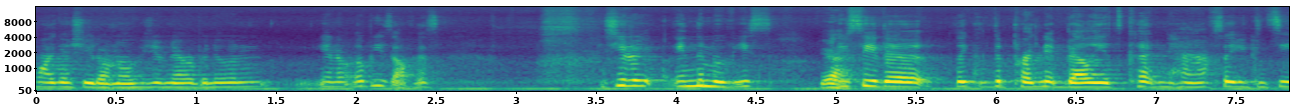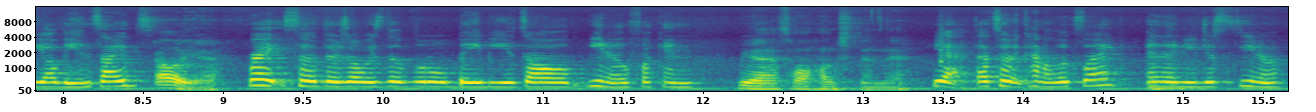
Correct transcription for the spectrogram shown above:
Well, I guess you don't know because you've never been doing you know OB's office. So you know in the movies. Yeah. You see the like the pregnant belly. It's cut in half so you can see all the insides. oh yeah. Right. So there's always the little baby. It's all you know fucking. Yeah, it's all hunched in there. Yeah, that's what it kind of looks like. And then you just you know.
